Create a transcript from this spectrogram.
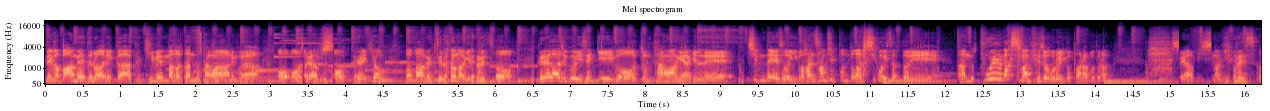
내가 마음에 들어 하니까 그 김엠마가 난도 당황하는 거야. 어어 어, 어, 그래 형? 막 마음에 들어 막 이러면서 그래가지고 이 새끼 이거 좀 당황해 하길래 침대에서 이거 한 30분 동안 치고 있었더니 난 후회 막심한 표정으로 이거 바라보더라. 하, 씨, 막 이러면서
